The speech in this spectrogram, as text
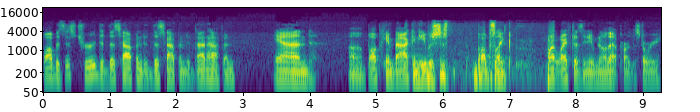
Bob, is this true? Did this happen? Did this happen? Did that happen? And uh, Bob came back, and he was just Bob's like, my wife doesn't even know that part of the story.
